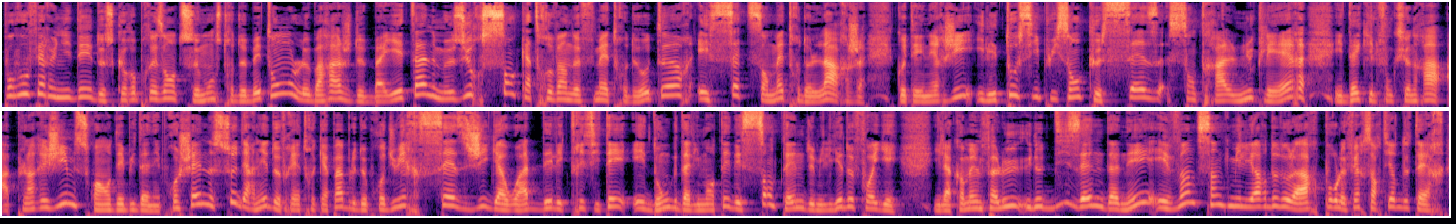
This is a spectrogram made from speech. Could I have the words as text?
Pour vous faire une idée de ce que représente ce monstre de béton, le barrage de Bayetan mesure 189 mètres de hauteur et 700 mètres de large. Côté énergie, il est aussi puissant que 16 centrales nucléaires et dès qu'il fonctionnera à plein régime, soit en début d'année prochaine, ce dernier devrait être capable de produire 16 gigawatts d'électricité et donc d'alimenter des centaines de milliers de foyers. Il a quand même fallu une dizaine d'années et 25 milliards de dollars pour le faire sortir de terre.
